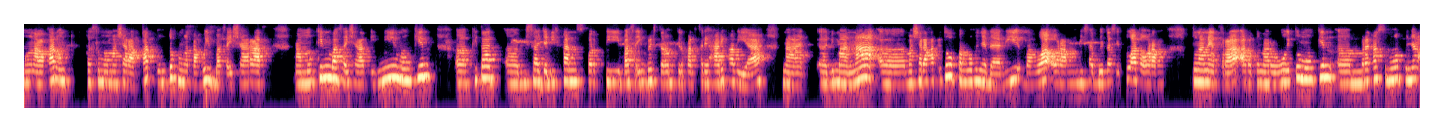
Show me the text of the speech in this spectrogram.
mengenalkan untuk ke semua masyarakat untuk mengetahui bahasa isyarat. Nah, mungkin bahasa isyarat ini mungkin uh, kita uh, bisa jadikan seperti bahasa Inggris dalam kehidupan sehari-hari kali ya. Nah, uh, di mana uh, masyarakat itu perlu menyadari bahwa orang disabilitas itu atau orang tunanetra atau tunarungu itu mungkin uh, mereka semua punya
